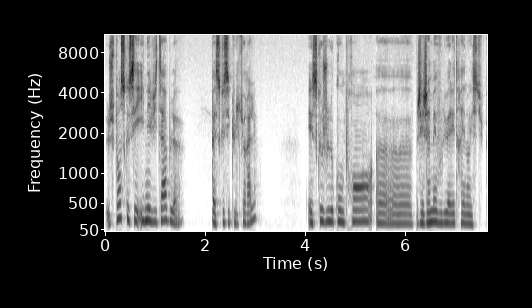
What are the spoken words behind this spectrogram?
Je pense que c'est inévitable parce que c'est culturel. Est-ce que je le comprends euh, J'ai jamais voulu aller travailler dans les stupes.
